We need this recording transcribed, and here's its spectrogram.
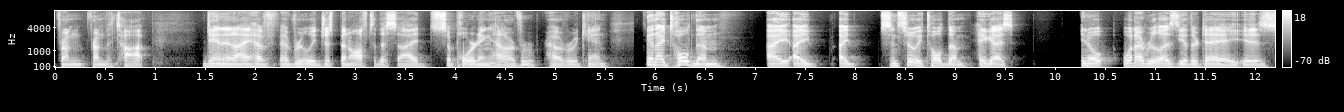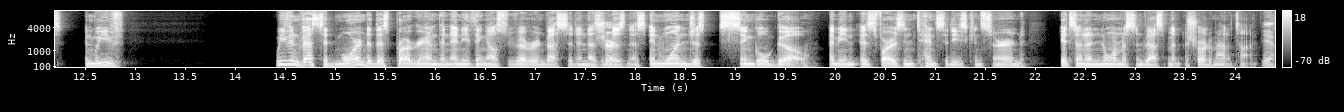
from from the top. Dan and I have have really just been off to the side, supporting however however we can. And I told them, I I I sincerely told them, hey guys, you know what I realized the other day is, and we've we've invested more into this program than anything else we've ever invested in as Sure. a business in one just single go. I mean, as far as intensity is concerned, it's an enormous investment in a short amount of time. Yeah.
